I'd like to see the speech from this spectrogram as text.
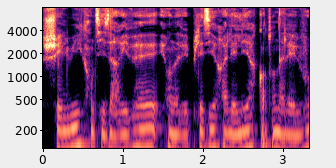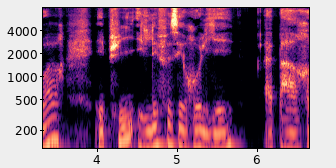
chez lui quand ils arrivaient et on avait plaisir à les lire quand on allait le voir. Et puis, il les faisait relier à part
